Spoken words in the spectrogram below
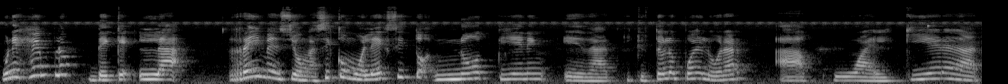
Un ejemplo de que la reinvención, así como el éxito, no tienen edad y que usted lo puede lograr a cualquier edad,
